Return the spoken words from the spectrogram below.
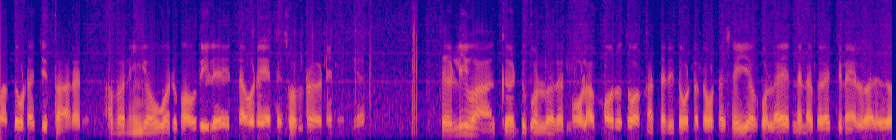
வந்து உடைச்சி தாரேன். அப்போ நீங்கள் ஒவ்வொரு பகுதியிலே என்ன விடயத்தை சொல்கிறேன்னு நீங்கள் தெளிவாக கேட்டுக்கொள்வதன் மூலம் ஒரு தோ கத்தரி தோட்டத்தோட்ட செய்யக்குள்ள என்னென்ன பிரச்சனைகள் வருதோ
